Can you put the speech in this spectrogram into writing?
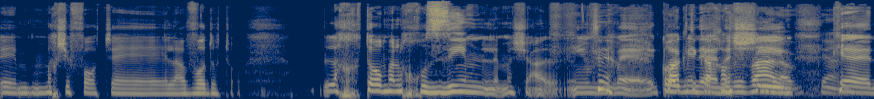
אה, מכשפות אה, לעבוד אותו. לחתום על חוזים, למשל, עם אה, כל מיני אנשים. עליו, כן. כן,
